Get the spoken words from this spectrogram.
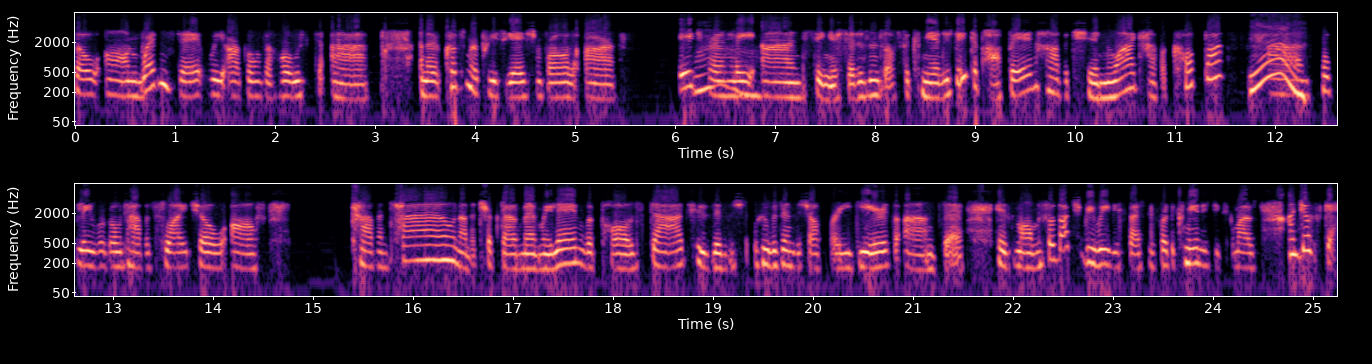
So on Wednesday, we are going to host uh, an, a customer appreciation for all our age-friendly and senior citizens of the community to pop in, have a chin wag, have a cuppa. Yeah. And hopefully we're going to have a slideshow of Cavan Town and a trip down memory lane with Paul's dad, who's in the sh- who was in the shop for years, and uh, his mom. So that should be really special for the community to come out and just get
